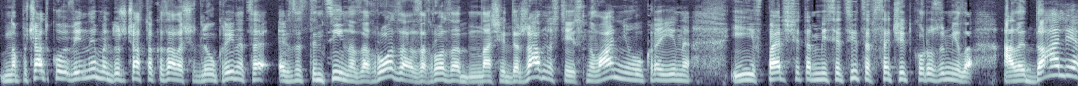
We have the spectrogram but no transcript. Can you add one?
на початку війни ми дуже часто казали, що для України це екзистенційна загроза, загроза нашій державності, існуванню України. І в перші там місяці це все чітко розуміло. Але далі,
